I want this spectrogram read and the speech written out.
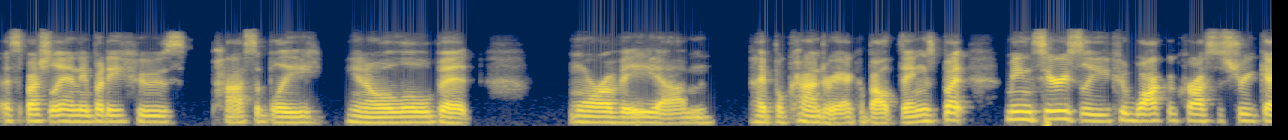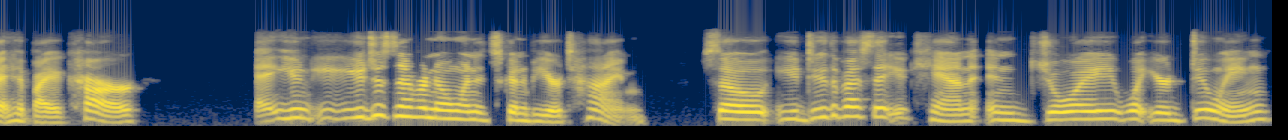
especially anybody who's possibly, you know, a little bit more of a um, hypochondriac about things. But I mean, seriously, you could walk across the street, get hit by a car, and you you just never know when it's going to be your time. So you do the best that you can, enjoy what you're doing,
